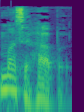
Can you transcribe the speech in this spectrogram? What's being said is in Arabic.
مذهب.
